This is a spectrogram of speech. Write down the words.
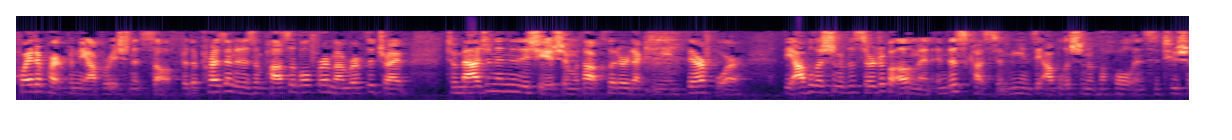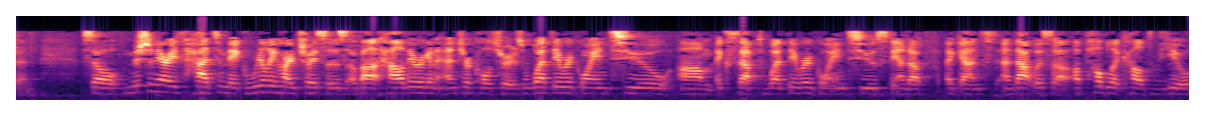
quite apart from the operation itself. For the present, it is impossible for a member of the tribe to imagine an initiation without clitoridectomy. Therefore, the abolition of the surgical element in this custom means the abolition of the whole institution. So missionaries had to make really hard choices about how they were going to enter cultures, what they were going to um, accept, what they were going to stand up against, and that was a, a public health view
